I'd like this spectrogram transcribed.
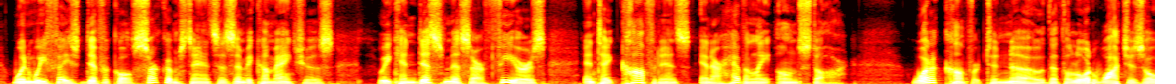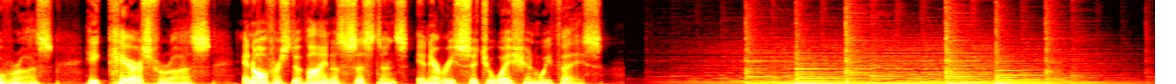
When we face difficult circumstances and become anxious, we can dismiss our fears and take confidence in our heavenly OnStar. What a comfort to know that the Lord watches over us, He cares for us, and offers divine assistance in every situation we face.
